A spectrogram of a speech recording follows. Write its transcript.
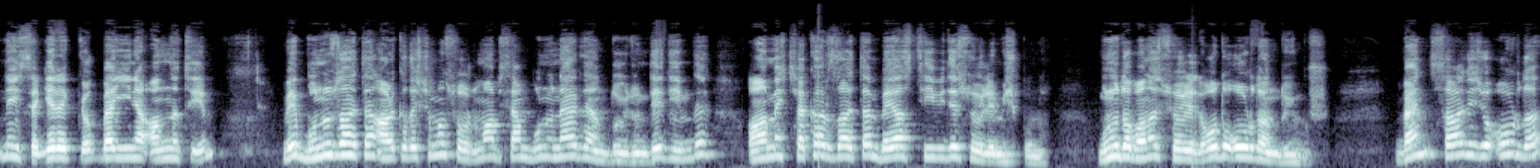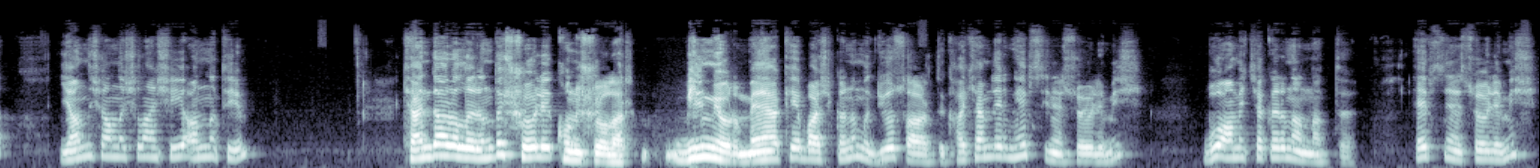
neyse gerek yok. Ben yine anlatayım. Ve bunu zaten arkadaşıma sordum. Abi sen bunu nereden duydun dediğimde Ahmet Çakar zaten Beyaz TV'de söylemiş bunu. Bunu da bana söyledi. O da oradan duymuş. Ben sadece orada yanlış anlaşılan şeyi anlatayım. Kendi aralarında şöyle konuşuyorlar. Bilmiyorum MHK başkanı mı diyorsa artık hakemlerin hepsine söylemiş. Bu Ahmet Çakar'ın anlattığı. Hepsine söylemiş.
